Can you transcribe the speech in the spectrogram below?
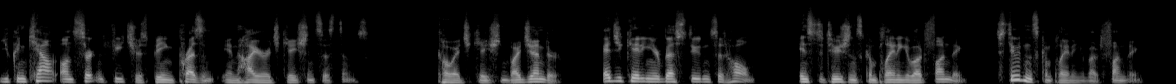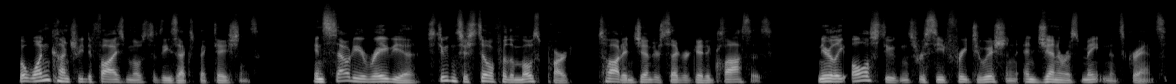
you can count on certain features being present in higher education systems coeducation by gender, educating your best students at home, institutions complaining about funding, students complaining about funding. But one country defies most of these expectations. In Saudi Arabia, students are still, for the most part, taught in gender segregated classes. Nearly all students receive free tuition and generous maintenance grants,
